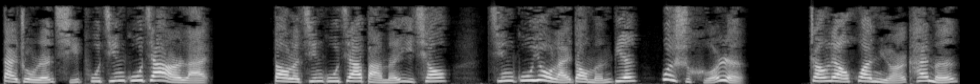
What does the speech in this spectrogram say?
带众人齐扑金姑家而来。到了金姑家，把门一敲，金姑又来到门边，问是何人。张亮唤女儿开门，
